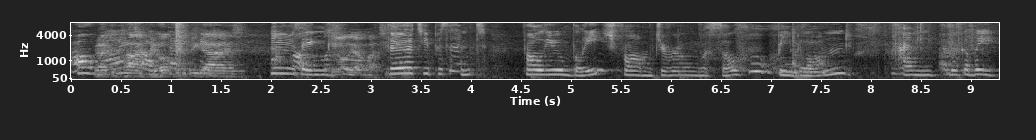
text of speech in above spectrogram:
Oh Right, my to park god! Thank you you. guys. Using So I'll get my t-shirt. thirty percent volume bleach from Jerome Russell, Be Blonde, and we're gonna be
